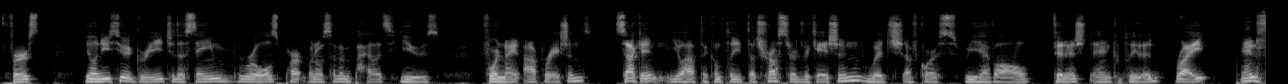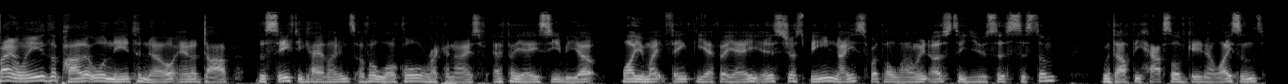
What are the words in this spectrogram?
First, you'll need to agree to the same rules Part 107 pilots use for night operations. Second, you'll have to complete the trust certification, which, of course, we have all finished and completed, right? And finally, the pilot will need to know and adopt the safety guidelines of a local recognized FAA CBO. While you might think the FAA is just being nice with allowing us to use this system, without the hassle of getting a license.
